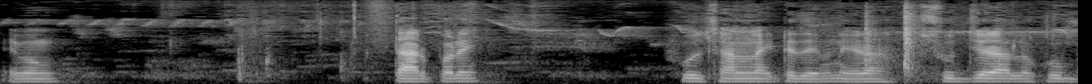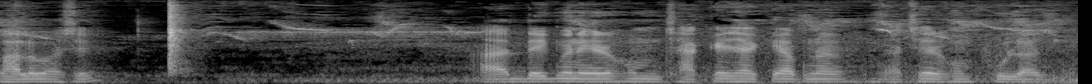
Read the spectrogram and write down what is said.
এবং তারপরে ফুল সানলাইটে দেবেন। এরা সূর্যের আলো খুব ভালোবাসে। আর দেখবেন এরকম ঝাঁকে ঝাঁকে আপনার গাছে এরকম ফুল আসবে।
